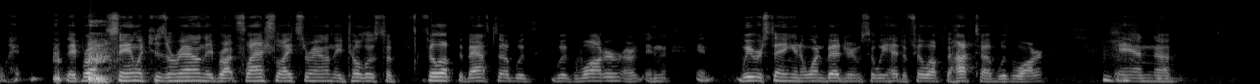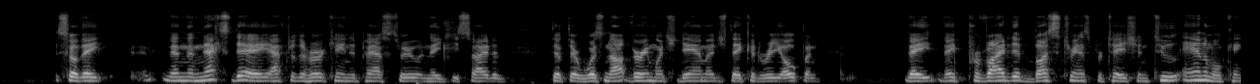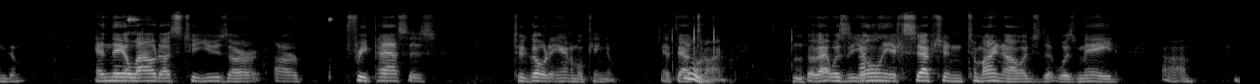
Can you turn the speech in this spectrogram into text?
they brought sandwiches around. They brought flashlights around. They told us to fill up the bathtub with with water. Or in, in we were staying in a one bedroom, so we had to fill up the hot tub with water. and uh, so they then the next day after the hurricane had passed through, and they decided that there was not very much damage, they could reopen. They they provided bus transportation to Animal Kingdom, and they allowed us to use our our free passes to go to Animal Kingdom at that Hmm. time. So that was the only exception, to my knowledge, that was made. Um,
